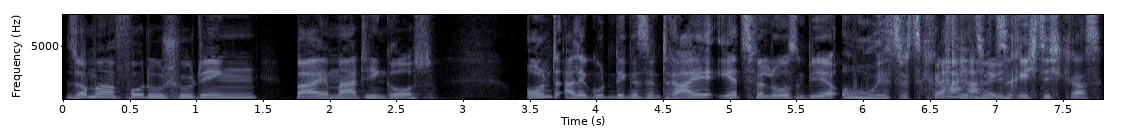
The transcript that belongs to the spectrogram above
Sommerfotoshooting bei Martin Groß. Und alle guten Dinge sind drei. Jetzt verlosen wir. Oh, jetzt wird's krass. Jetzt wird's richtig krass.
